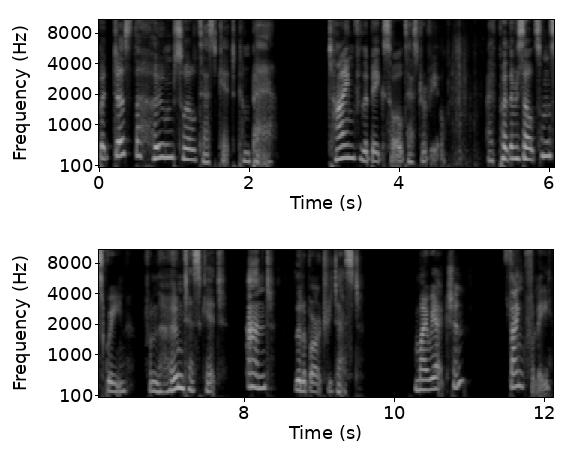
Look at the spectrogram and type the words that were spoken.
But does the home soil test kit compare? time for the big soil test reveal. I've put the results on the screen from the home test kit and the laboratory test. My reaction? Thankfully,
